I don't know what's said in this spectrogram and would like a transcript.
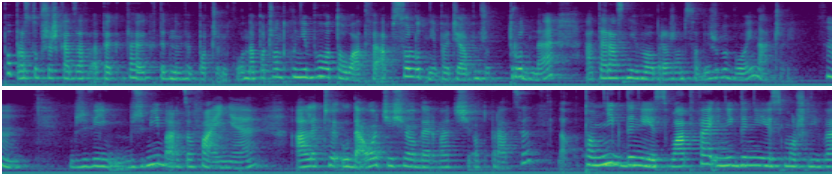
po prostu przeszkadza w efektywnym wypoczynku. Na początku nie było to łatwe, absolutnie powiedziałabym, że trudne, a teraz nie wyobrażam sobie, żeby było inaczej. Hmm. Brzmi, brzmi bardzo fajnie, ale czy udało Ci się oderwać od pracy? No, to nigdy nie jest łatwe i nigdy nie jest możliwe.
